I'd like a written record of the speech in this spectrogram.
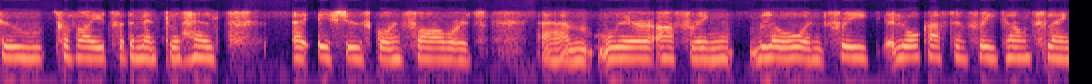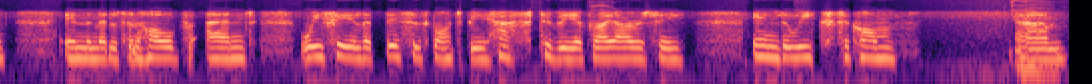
to provide for the mental health uh, issues going forward. Um, we're offering low and free, low cost and free counselling in the Midleton Hub, and we feel that this is going to be have to be a priority in the weeks to come. Um,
